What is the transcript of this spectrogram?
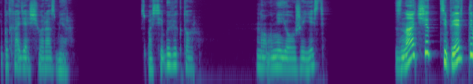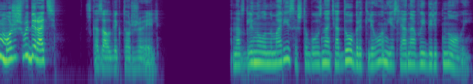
и подходящего размера. «Спасибо, Виктор. Но у нее уже есть». «Значит, теперь ты можешь выбирать», — сказал Виктор Жоэль. Она взглянула на Мариса, чтобы узнать, одобрит ли он, если она выберет новый.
